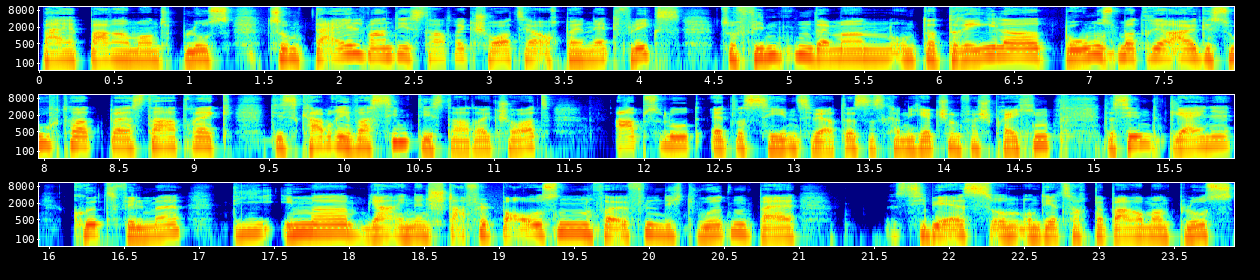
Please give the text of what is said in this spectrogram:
bei Paramount Plus. Zum Teil waren die Star Trek Shorts ja auch bei Netflix zu finden, wenn man unter Trailer Bonusmaterial gesucht hat bei Star Trek Discovery. Was sind die Star Trek Shorts? absolut etwas Sehenswertes, das kann ich jetzt schon versprechen. Das sind kleine Kurzfilme, die immer ja in den Staffelpausen veröffentlicht wurden bei CBS und, und jetzt auch bei Paramount Plus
